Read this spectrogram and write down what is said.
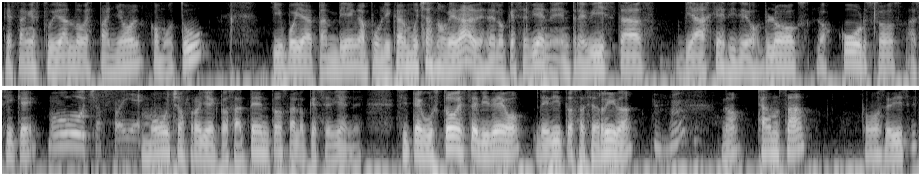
que están estudiando español como tú y voy a también a publicar muchas novedades de lo que se viene, entrevistas, viajes, videos, blogs, los cursos, así que Muchos proyectos. muchos proyectos atentos a lo que se viene. Si te gustó este video, deditos hacia arriba, ¿no? Thumbs up, ¿cómo se dice?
